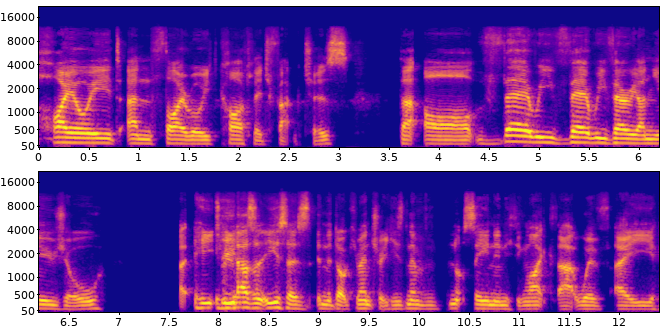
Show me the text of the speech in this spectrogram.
hyoid and thyroid cartilage fractures that are very, very, very unusual. Uh, He he has a, he says in the documentary he's never not seen anything like that with a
